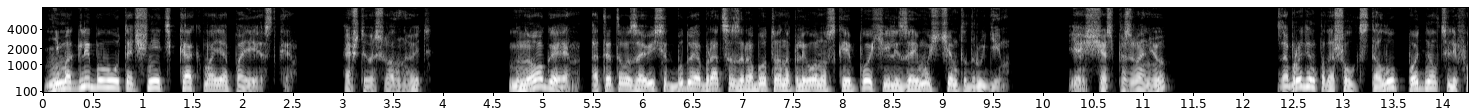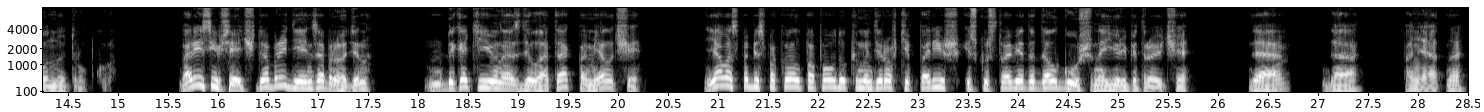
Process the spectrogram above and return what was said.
Не могли бы вы уточнить, как моя поездка? А что вас волнует? Многое. От этого зависит, буду я браться за работу о наполеоновской эпохе или займусь чем-то другим. Я сейчас позвоню. Забродин подошел к столу, поднял телефонную трубку. «Борис Евсеевич, добрый день, Забродин. Да какие у нас дела, так, по мелочи? Я вас побеспокоил по поводу командировки в Париж искусствоведа Долгушина Юрия Петровича. Да, да, понятно.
